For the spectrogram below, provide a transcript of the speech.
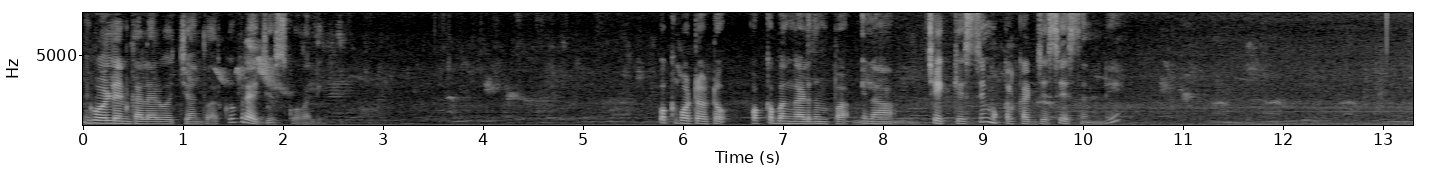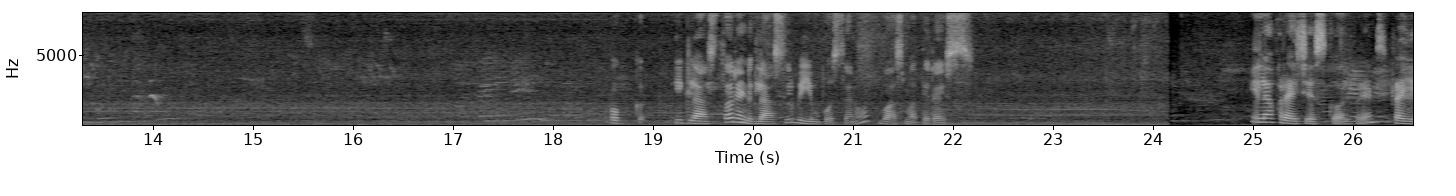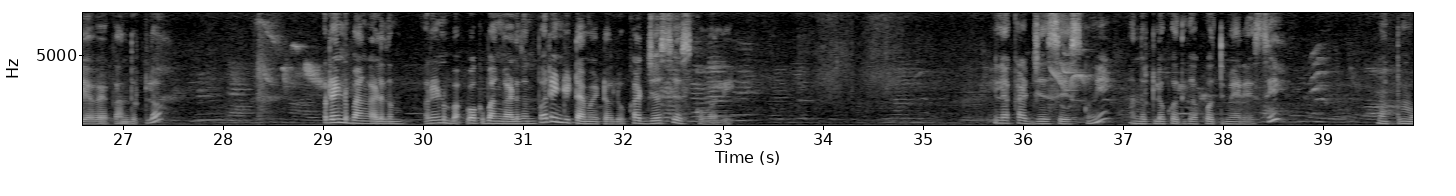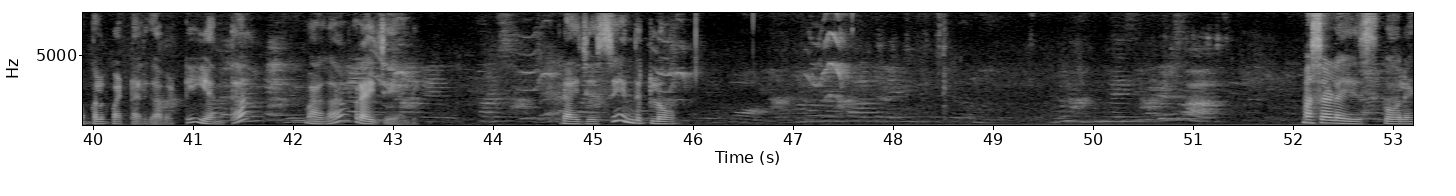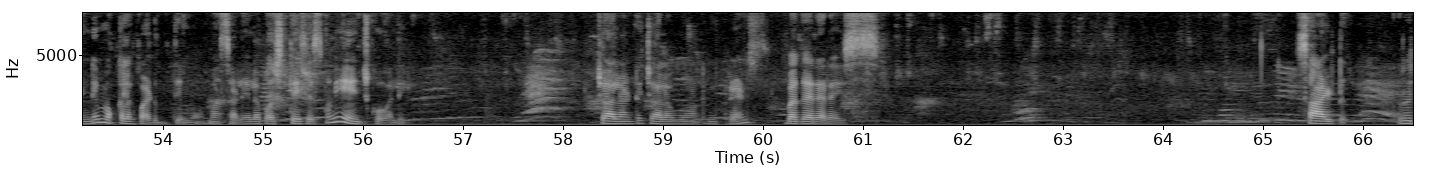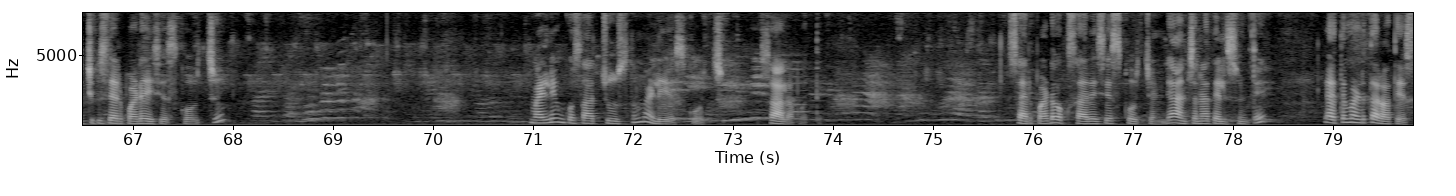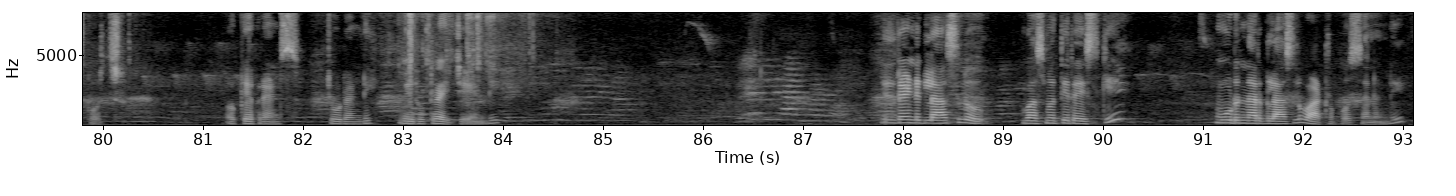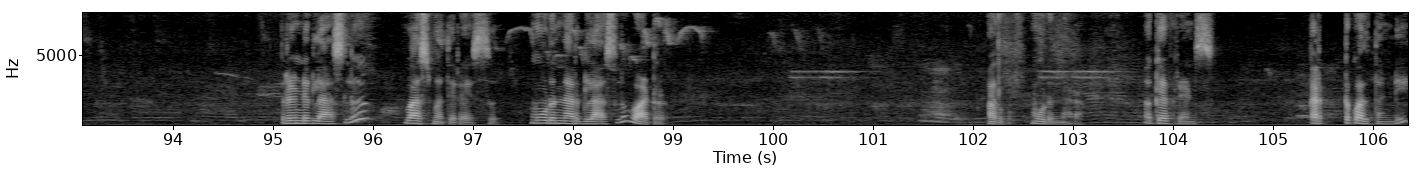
గోల్డెన్ కలర్ వచ్చేంత వరకు ఫ్రై చేసుకోవాలి. ఒక పొటాటో ఒక్క బంగాళదుంప ఇలా చెక్కేసి ముక్కలు కట్ చేసి వేస్తానండి. ఒక ఈ గ్లాస్తో రెండు గ్లాసులు బియ్యం పోస్తాను బాస్మతి రైస్. ఇలా ఫ్రై చేసుకోవాలి ఫ్రెండ్స్ ఫ్రై అయ్యాక అందుట్లో రెండు బంగాళదుంప రెండు ఒక బంగాళదుంప రెండు టమాటోలు కట్ చేసి వేసుకోవాలి. ఇలా కట్ చేసి వేసుకుని అందుట్లో కొద్దిగా కొత్తిమీర వేసి మొత్తం ముక్కలకు పట్టాలి కాబట్టి ఎంత బాగా ఫ్రై చేయాలి. ఫ్రై చేసి ఇందుట్లో మసాలా వేసుకోవాలండి. ముక్కలకు పడుద్దేమో మసాలా ఇలా ఫస్ట్ వేసేసుకొని వేయించుకోవాలి. చాలా అంటే చాలా బాగుంటుంది ఫ్రెండ్స్. బగారా రైస్. సాల్ట్ రుచికి సరిపడా వేసేసుకోవచ్చు. మళ్ళీ ఇంకోసారి చూసుకుని మళ్ళీ వేసుకోవచ్చు. చాలాపోతే సరిపడా ఒకసారి వేసేసుకోవచ్చు అండి అంచనా ఉంటే లేకపోతే మళ్ళీ తర్వాత వేసుకోవచ్చు. ఓకే ఫ్రెండ్స్ చూడండి మీరు ట్రై చేయండి. ఇది రెండు గ్లాసులు బాస్మతి రైస్కి మూడున్నర గ్లాసులు వాటర్ పోసానండి. రెండు గ్లాసులు బాస్మతి రైస్ మూడున్నర గ్లాసులు వాటర్. అదిగో మూడున్నర. ఓకే ఫ్రెండ్స్ కరెక్ట్ కొలతండి.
